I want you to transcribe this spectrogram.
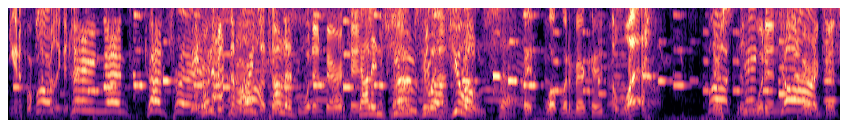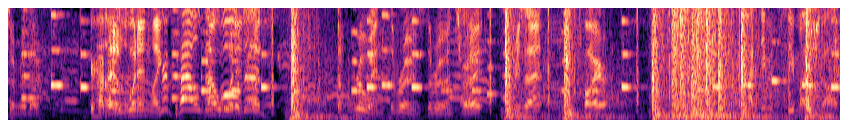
Uniforms are really good too. We're facing arms at the wooden barricades. Challenge you to a duel, sir. Wait, what wooden barricades? The what? There's the wooden barricades over there. You're having The wooden, like not wooden, but the ruins, the ruins, the ruins, right? Represent fire. I didn't even see my shot.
